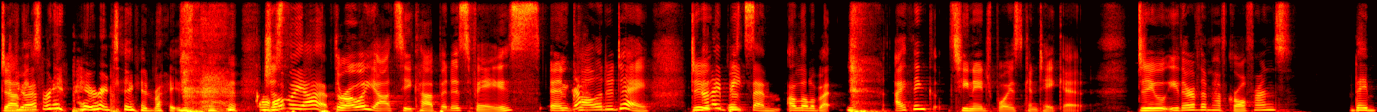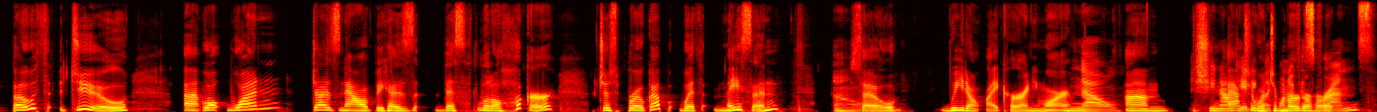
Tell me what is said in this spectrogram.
dummies. If you ever need parenting advice, Just me up. throw a Yahtzee cup at his face and Yeah. call it a day. Dude, And I beat them a little bit. I think teenage boys can take it. Do either of them have girlfriends? They both do. Uh, well, one does now because this little hooker just broke up with Mason, Oh. so we don't like her anymore. no, Um, is she now dating like to one of murder his her. friends?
